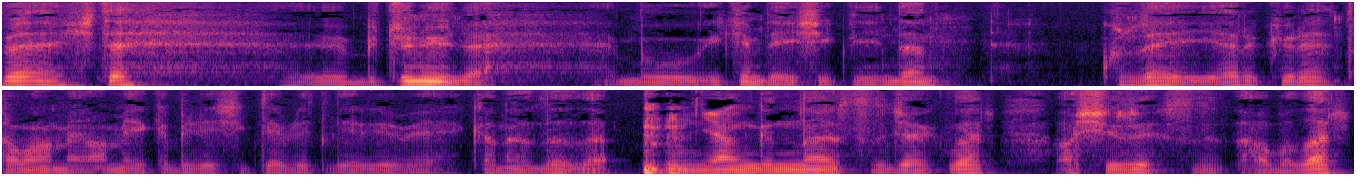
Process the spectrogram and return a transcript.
Ve işte e, bütünüyle bu iklim değişikliğinden kuzey yarı tamamen Amerika Birleşik Devletleri ve Kanada'da yangınlar, sıcaklar, aşırı havalar,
